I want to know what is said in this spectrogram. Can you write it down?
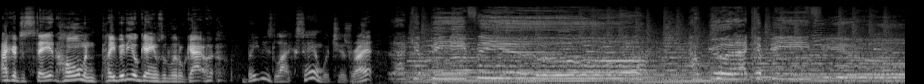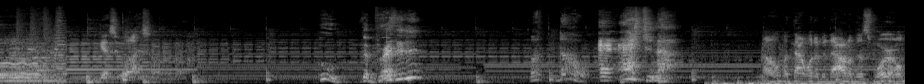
I could just stay at home and play video games with little guy. Babies like sandwiches, right? I could be for you. How good I could be for you. Guess who I saw today? Who? The president? What? No. An astronaut. No, but that would have been out of this world.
